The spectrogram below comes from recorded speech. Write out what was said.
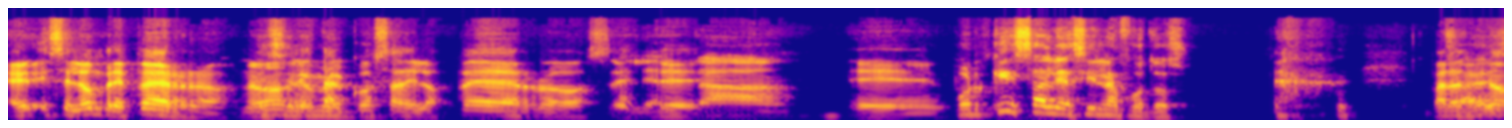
Es el hombre perro, ¿no? Es el Esta hombre- cosa de los perros. la este, lealtad. Eh, ¿Por qué sale así en las fotos? Para, la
